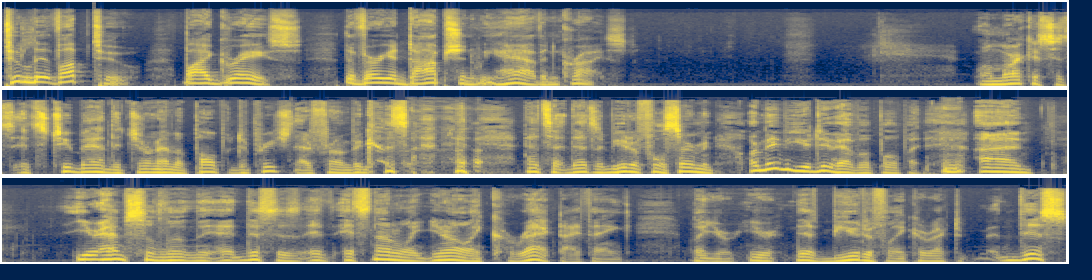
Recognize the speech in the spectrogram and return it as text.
to live up to by grace, the very adoption we have in Christ. Well, Marcus, it's it's too bad that you don't have a pulpit to preach that from because that's a that's a beautiful sermon. Or maybe you do have a pulpit. Uh, you're absolutely. Uh, this is it, it's not only you're not only correct, I think, but you're you're this beautifully correct. This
